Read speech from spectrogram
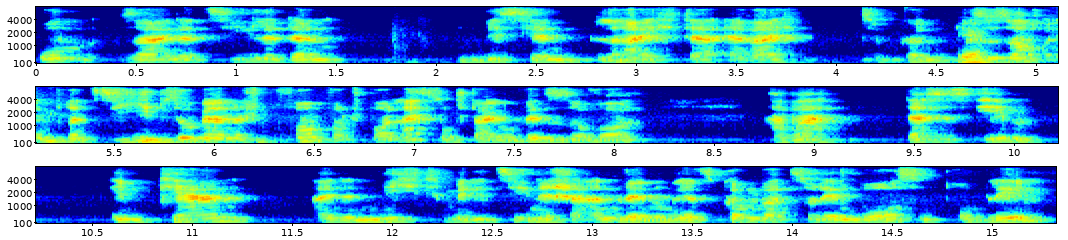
um seine Ziele dann ein bisschen leichter erreichen zu können. Ja. Das ist auch im Prinzip sogar eine Form von Sportleistungssteigerung, wenn Sie so wollen. Aber das ist eben im Kern eine nicht medizinische Anwendung. Jetzt kommen wir zu dem großen Problem.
